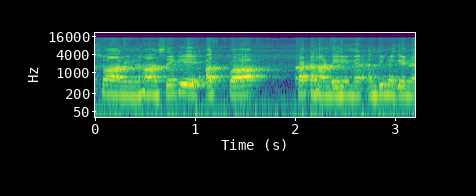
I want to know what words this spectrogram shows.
ස්වාමීන් වහන්සේගේ අත්පා කටහඬ එහෙම ඇඳිනගෙන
